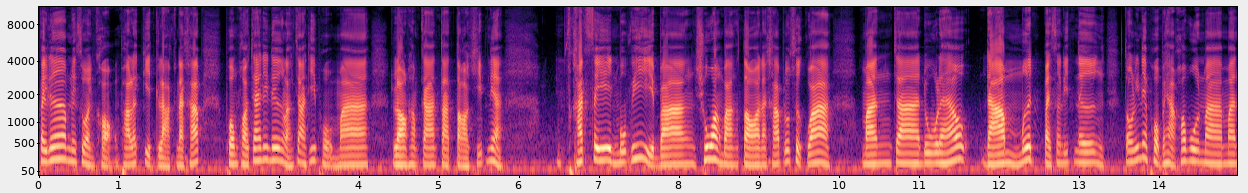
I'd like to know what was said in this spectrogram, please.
ไปเริ่มในส่วนของภารกิจหลักนะครับ ผมขอแจ้งนิดนึงหลังจากที่ผมมาลองทำการตัดต่อคลิปเนี่ย คัดซีนมูฟวี่บางช่วงบางตอนนะครับ รู้สึกว่ามันจะดูแล้วดำมืดไปสักนิดนึง ตรงนี้เนี่ยผมไปหาข้อมูลมามัน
